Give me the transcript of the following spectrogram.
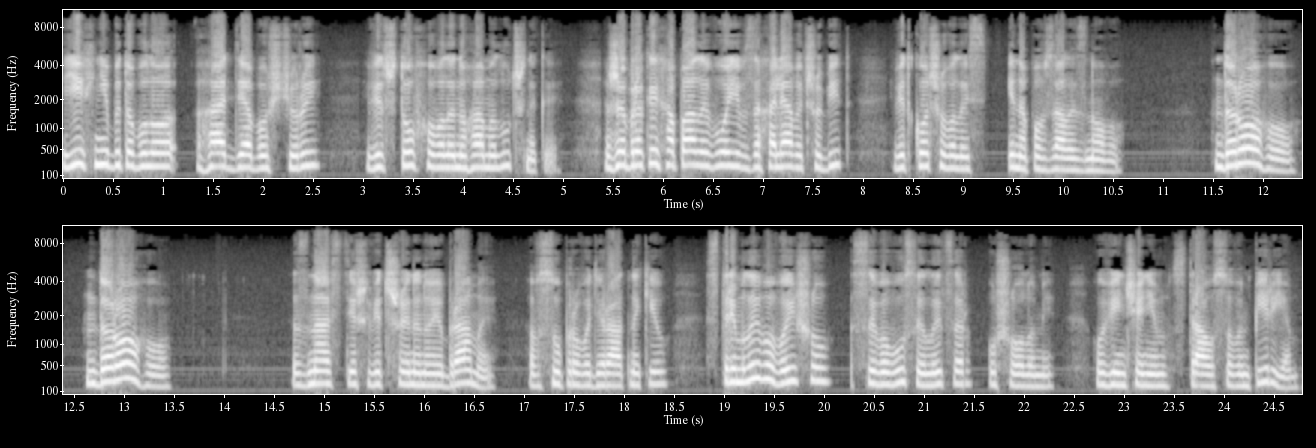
Їх нібито було гадді або щури, відштовхували ногами лучники, жебраки хапали воїв за халяви чобіт, відкочувались і наповзали знову. Дорогу, дорогу! З навстіж відчиненої брами, в супроводі ратників, стрімливо вийшов сивовусий лицар у шоломі, увінчанім страусовим пір'ям,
